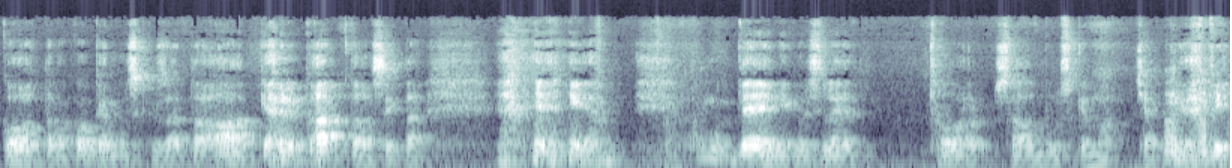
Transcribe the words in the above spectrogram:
kohottava kokemus, kun sä et ole A, käynyt katsoa sitä, ja B, niin kuin silleen, Thor, Sal Buscema, Jack Kirby,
